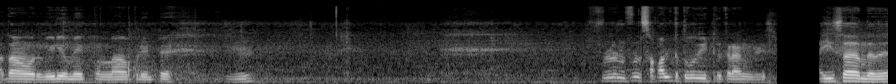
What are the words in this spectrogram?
அதான் ஒரு வீடியோ மேக் பண்ணலாம் அப்படின்ட்டு. ஃபுல் அண்ட் ஃபுல் சால்ட்டு தூவிட்டு இருக்கிறாங்க ஐஸாக இருந்தது.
